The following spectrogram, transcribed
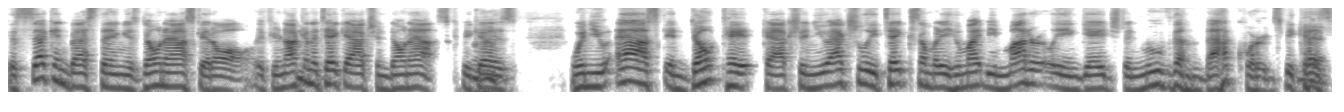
The second best thing is don't ask at all. If you're not Mm. going to take action, don't ask Mm-hmm. because when you ask and don't take action, you actually take somebody who might be moderately engaged and move them backwards because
